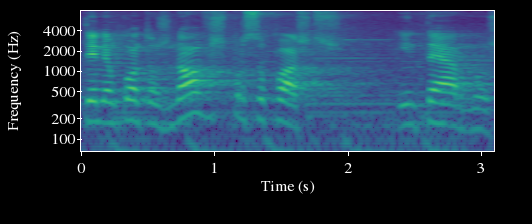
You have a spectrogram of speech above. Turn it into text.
tendo em conta os novos pressupostos internos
